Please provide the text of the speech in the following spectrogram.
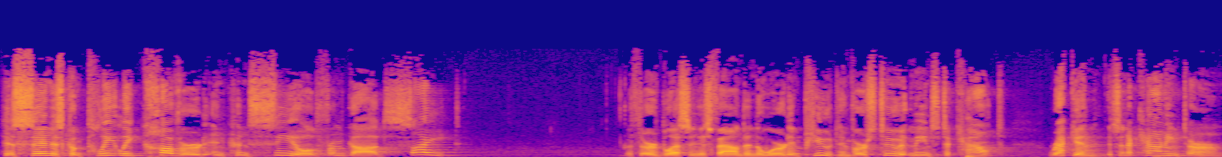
His sin is completely covered and concealed from God's sight. The third blessing is found in the word impute. In verse 2, it means to count. Reckon. It's an accounting term.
